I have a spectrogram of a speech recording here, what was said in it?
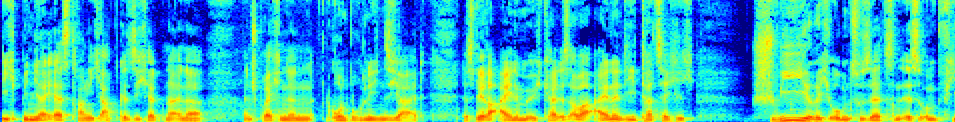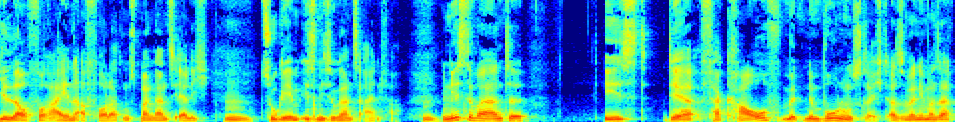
Ich bin ja erstrangig abgesichert in einer entsprechenden grundbuchlichen Sicherheit. Das wäre eine Möglichkeit, ist aber eine, die tatsächlich schwierig umzusetzen ist und viel Laufereien erfordert, muss man ganz ehrlich hm. zugeben, ist nicht so ganz einfach. Hm. Die nächste Variante ist der Verkauf mit einem Wohnungsrecht. Also wenn jemand sagt,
